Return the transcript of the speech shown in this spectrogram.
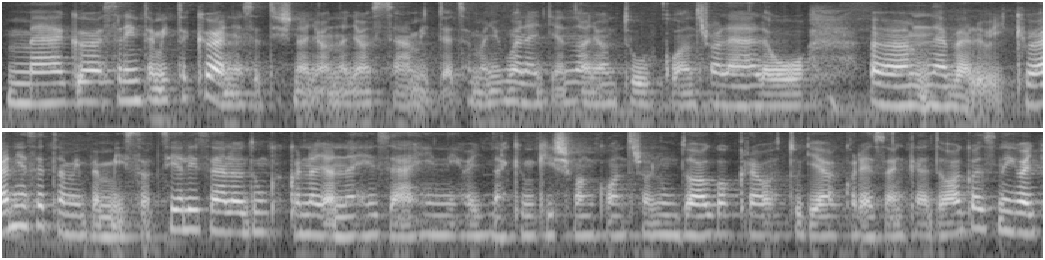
meg szerintem itt a környezet is nagyon-nagyon számít. Tehát ha mondjuk van egy ilyen nagyon túlkontrolláló nevelői környezet, amiben mi szocializálódunk, akkor nagyon nehéz elhinni, hogy nekünk is van kontrollunk dolgokra, ott ugye akkor ezen kell dolgozni, hogy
